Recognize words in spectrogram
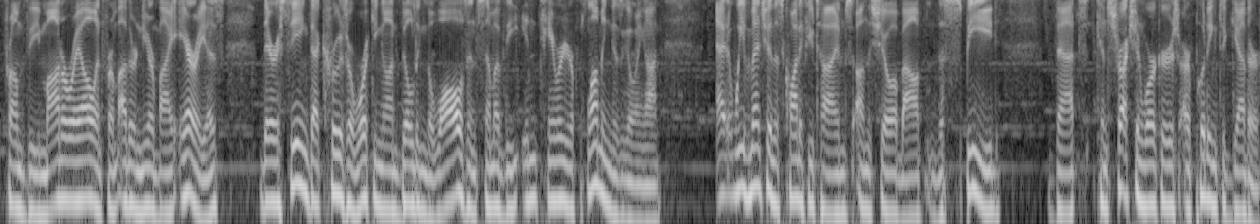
from the monorail and from other nearby areas, they're seeing that crews are working on building the walls and some of the interior plumbing is going on. We've mentioned this quite a few times on the show about the speed that construction workers are putting together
